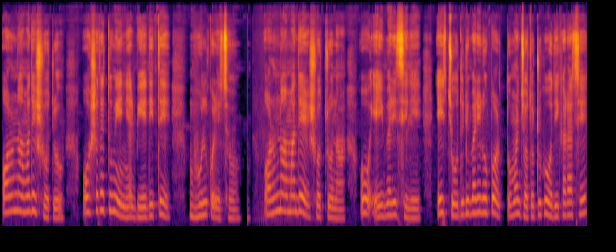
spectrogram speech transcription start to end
অরণ্য আমাদের শত্রু, ওর সাথে তুমি ইনিয়ার বিয়ে দিতে ভুল করেছ। অরণ্য আমাদের শত্রু না। ও এই বাড়ির ছেলে। এই চৌধুরী বাড়ির উপর তোমার যতটুকু অধিকার আছে,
